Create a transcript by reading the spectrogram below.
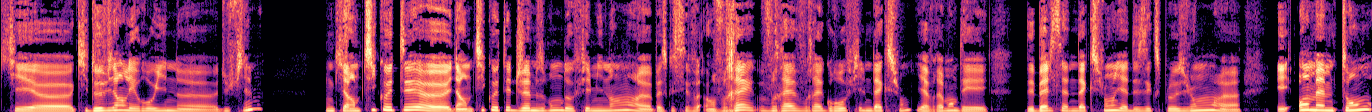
qui, est, qui devient l'héroïne du film. Donc il y a un petit côté, il y a un petit côté de James Bond au féminin parce que c'est un vrai, vrai, vrai gros film d'action. Il y a vraiment des, des belles scènes d'action, il y a des explosions. et en même temps,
